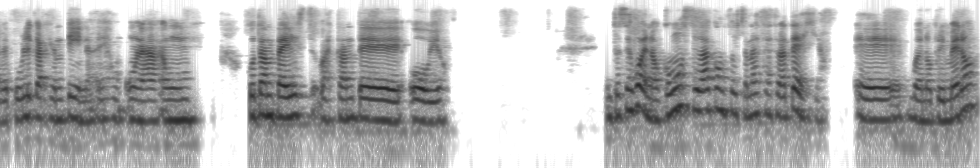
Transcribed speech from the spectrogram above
República Argentina. Es un cut and paste bastante obvio. Entonces, bueno, ¿cómo se va a confeccionar esta estrategia? Eh, bueno, primero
